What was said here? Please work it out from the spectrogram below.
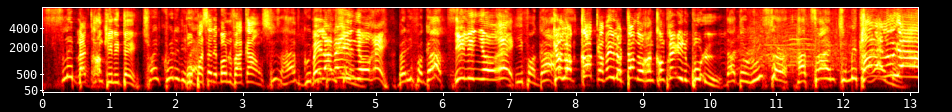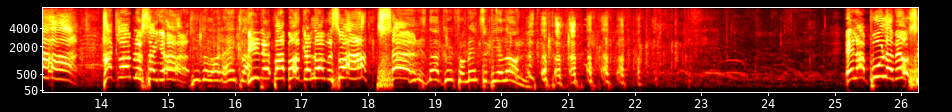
sleep la tranquillité tranquility pour passer de bonnes vacances. Mais il avait ignoré, But he forgot. il ignorait He forgot que le coq avait eu le temps de rencontrer une poule. that the rooster had time to meet the hen. Alléluia! Acclame le Seigneur. Give the Lord a hand clap. Il n'est pas bon que l'homme soit It seul. is not good for men to be alone. Et la poule avait aussi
